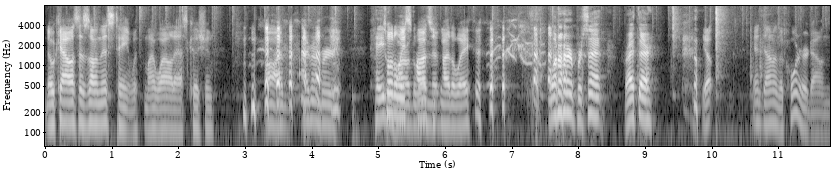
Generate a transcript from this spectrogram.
No calluses on this taint with my wild ass cushion. Oh, I, I remember. Hayden Totally borrowed the one sponsored, by the way. 100% right there. yep. And down in the corner, down.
